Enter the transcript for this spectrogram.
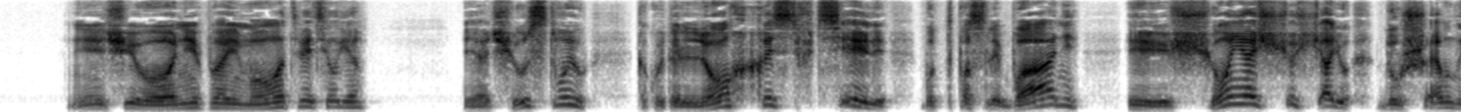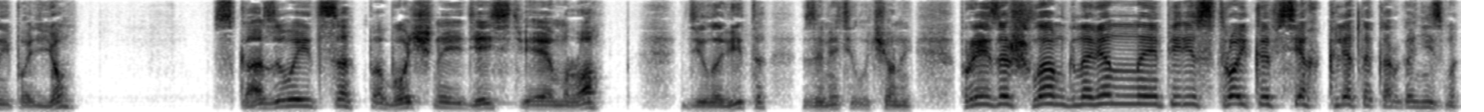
— Ничего не пойму, — ответил я. — Я чувствую, какую-то легкость в теле, будто после бани, и еще не ощущаю душевный подъем. Сказывается побочное действие МРО. — деловито заметил ученый. — Произошла мгновенная перестройка всех клеток организма.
